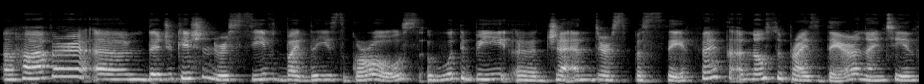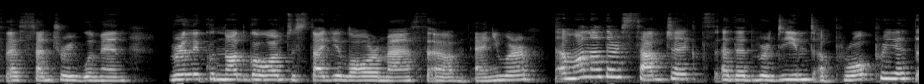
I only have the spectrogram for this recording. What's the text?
uh, however, um, the education received by these girls would be uh, gender specific. Uh, no surprise there. 19th century women really could not go on to study law or math um, anywhere. Among other subjects uh, that were deemed appropriate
